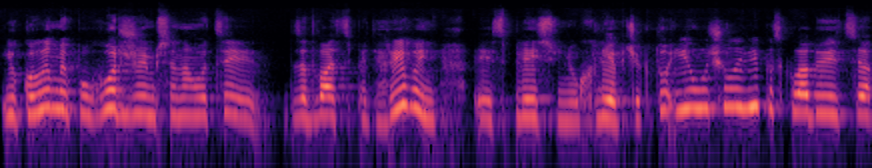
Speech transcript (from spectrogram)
І коли ми погоджуємося на оцей за 25 гривень е, з плесенью хлібчик, то і у чоловіка складується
